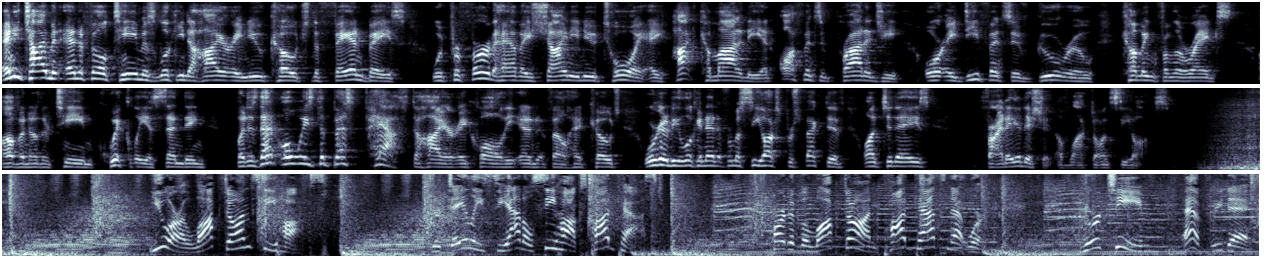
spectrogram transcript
Anytime an NFL team is looking to hire a new coach, the fan base would prefer to have a shiny new toy, a hot commodity, an offensive prodigy, or a defensive guru coming from the ranks of another team, quickly ascending. But is that always the best path to hire a quality NFL head coach? We're going to be looking at it from a Seahawks perspective on today's Friday edition of Locked On Seahawks. You are Locked On Seahawks, your daily Seattle Seahawks podcast part of the Locked On Podcast Network. Your team every day.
